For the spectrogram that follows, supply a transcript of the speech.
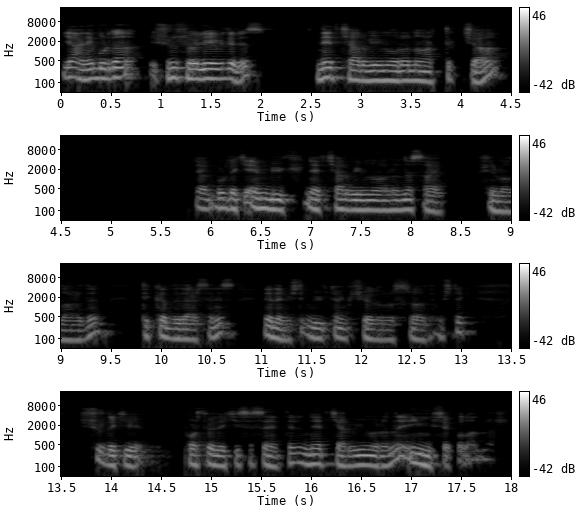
Yani burada şunu söyleyebiliriz. Net kar büyüme oranı arttıkça e, buradaki en büyük net kar büyüme oranına sahip firmalardı. Dikkat ederseniz ne demiştik? Büyükten küçüğe doğru sıra demiştik. Şuradaki portföydeki hisse senetleri net kar büyüme oranı en yüksek olanlar.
